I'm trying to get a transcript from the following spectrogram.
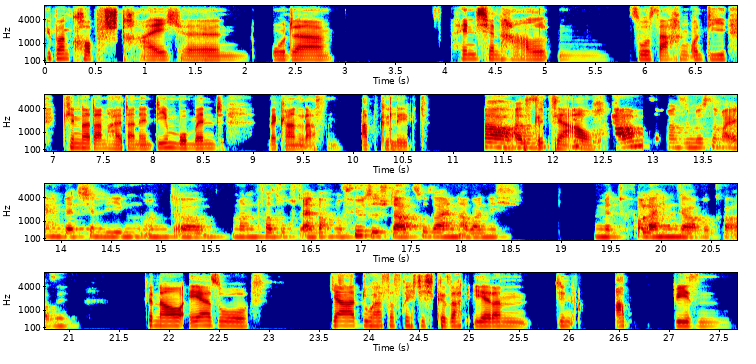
über den Kopf streicheln oder Händchen halten, so Sachen. Und die Kinder dann halt dann in dem Moment meckern lassen, abgelegt. Ah, also Das gibt's ja auch. umarmen, sondern sie müssen im eigenen Bettchen liegen und äh, man versucht einfach nur physisch da zu sein, aber nicht mit voller Hingabe quasi. Genau, eher so, ja, du hast das richtig gesagt, eher dann den abwesen,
